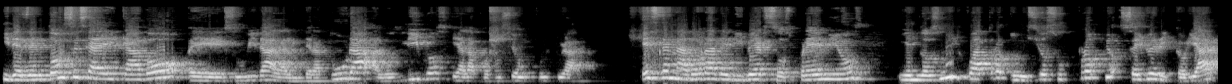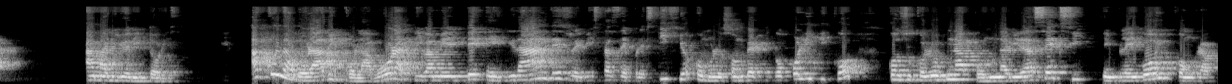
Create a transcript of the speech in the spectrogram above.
Y desde entonces se ha dedicado eh, su vida a la literatura, a los libros y a la promoción cultural. Es ganadora de diversos premios y en 2004 inició su propio sello editorial, Amarillo Editores. Ha colaborado y colabora activamente en grandes revistas de prestigio como lo son Vértigo Político, con su columna Por una vida sexy, en Playboy con Grab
